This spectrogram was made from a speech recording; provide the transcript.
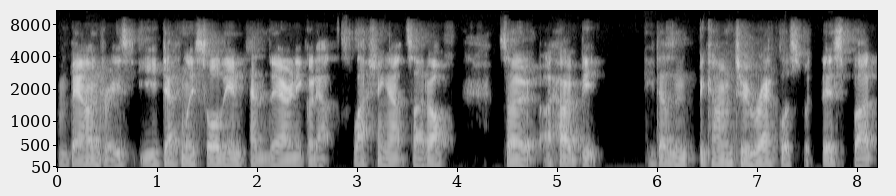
boundaries. You definitely saw the intent there and he got out slashing outside off. So I hope he, he doesn't become too reckless with this. But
